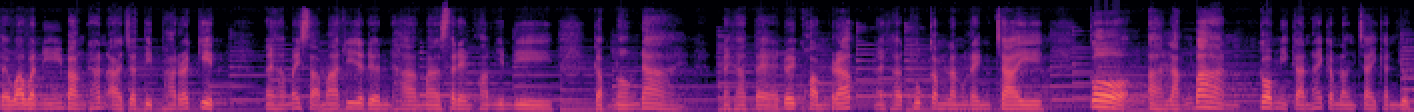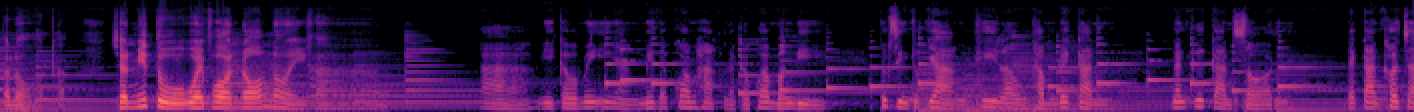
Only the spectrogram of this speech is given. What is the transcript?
แต่ว่าวันนี้บางท่านอาจจะติดภารกิจนะคะไม่สามารถที่จะเดินทางมาแสดงความยินดีกับน้องได้นะคะแต่ด้วยความรักนะคะทุกกำลังแรงใจ ก็อ่าหลังบ้านก็มีการให้กำลังใจกันอยู่ตลอดค่ะเชิญมิตู่อวยพรน้องหน่อยค่ะ ค่ะมีกับไม่อีหยังมีแต่ความหักและก็ความบังดี ทุกสิ่งทุกอย่างที่เราทำด้วยกัน นั่นคือการสอน และการเข้าใจ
